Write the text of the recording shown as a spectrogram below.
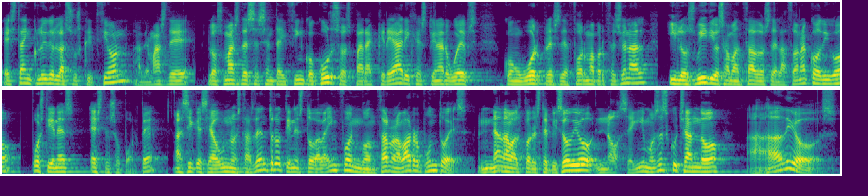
está incluido en la suscripción, además de los más de 65 cursos para crear y gestionar webs con WordPress de forma profesional y los vídeos avanzados de la zona código, pues tienes este soporte. Así que si aún no estás dentro, tienes toda la info en gonzalonavarro.es. Nada más por este episodio, nos seguimos escuchando. Adiós.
